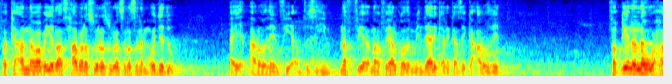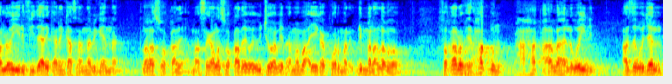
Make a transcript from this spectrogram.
fakaana waaba iyadoo asxaaba rasul rasulka sal slm wajaduu ay caroodeen fii anfusihim nafyaalkooda min dalik arrinkaas ay ka caroodeen faqiila lahu waxaa loo yihi fii dalik arrinkaasa nabigeenna lala soo qaaday ama asagaa la soo qaaday way u jawaabeen amaba ayagaa ku hormaray dhib ma lah labadaba faqala wuxu xaqun waxaa xaq allaha la weyne caza wajal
